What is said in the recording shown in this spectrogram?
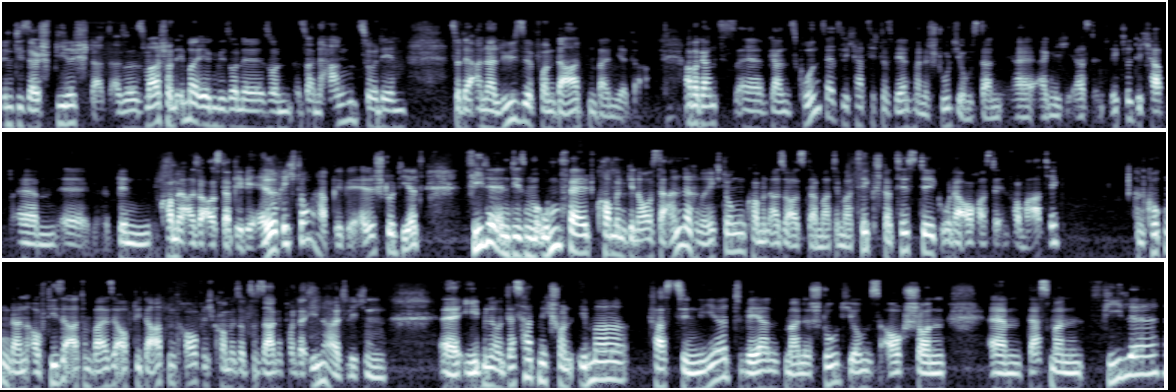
in dieser Spielstadt. Also es war schon immer irgendwie so, eine, so, ein, so ein Hang zu, dem, zu der Analyse von Daten bei mir da. Aber ganz, äh, ganz grundsätzlich hat sich das während meines Studiums dann äh, eigentlich erst entwickelt. Ich hab, ähm, äh, bin, komme also also aus der BWL-Richtung, habe BWL studiert. Viele in diesem Umfeld kommen genau aus der anderen Richtung, kommen also aus der Mathematik, Statistik oder auch aus der Informatik und gucken dann auf diese Art und Weise auf die Daten drauf. Ich komme sozusagen von der inhaltlichen äh, Ebene und das hat mich schon immer fasziniert während meines Studiums auch schon, ähm, dass man viele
